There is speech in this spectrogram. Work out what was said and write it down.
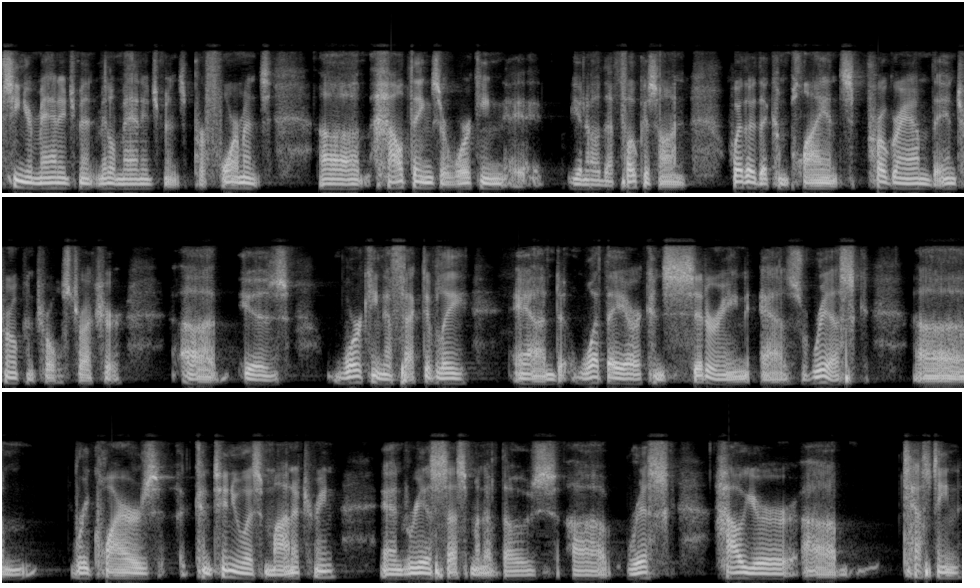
senior management, middle management's performance, uh, how things are working. You know, the focus on whether the compliance program, the internal control structure, uh, is working effectively, and what they are considering as risk. Um, requires continuous monitoring and reassessment of those uh, risks, how you're uh, testing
